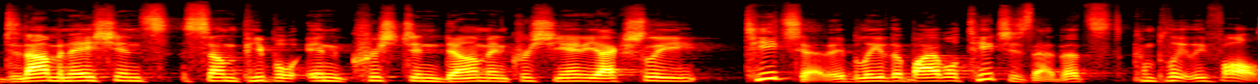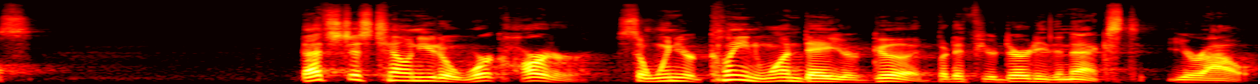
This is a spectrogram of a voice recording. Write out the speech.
denominations, some people in Christendom and Christianity actually teach that. They believe the Bible teaches that. That's completely false. That's just telling you to work harder. So when you're clean one day, you're good, but if you're dirty the next, you're out.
